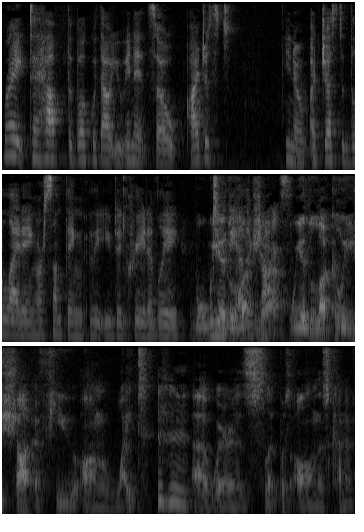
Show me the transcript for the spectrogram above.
right to have the book without you in it. So I just, you know, adjusted the lighting or something that you did creatively Well, we to had the lu- other shots. Yeah, we had luckily shot a few on white, Mm-hmm. uh, whereas Slip was all on this kind of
